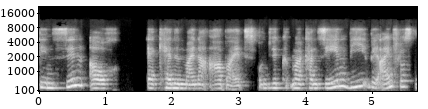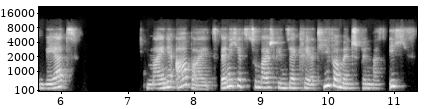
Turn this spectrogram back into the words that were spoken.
den Sinn auch erkennen meiner Arbeit. Und wir, man kann sehen, wie beeinflusst ein Wert meine Arbeit. Wenn ich jetzt zum Beispiel ein sehr kreativer Mensch bin, was ich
